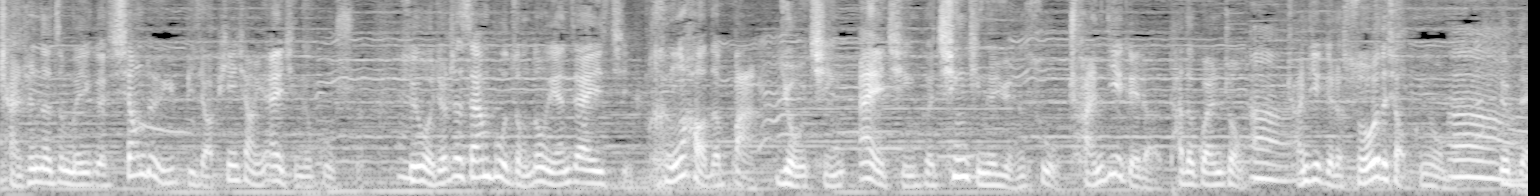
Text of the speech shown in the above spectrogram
产生的这么一个相对于比较偏向于爱情的故事。所以我觉得这三部总动员在一起，很好的把友情、爱情和亲情的元素传递给了他的观众，嗯传递给了所有的小朋友们，嗯对不对？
